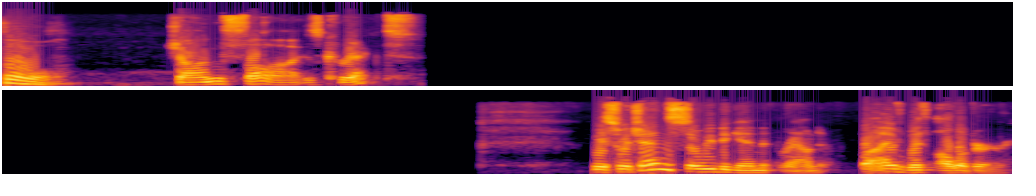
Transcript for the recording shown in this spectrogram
Four. John Thaw is correct. We switch ends, so we begin round five with Oliver.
